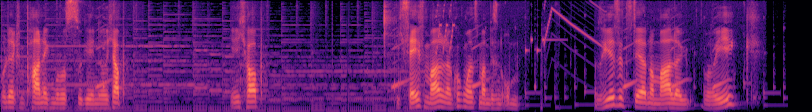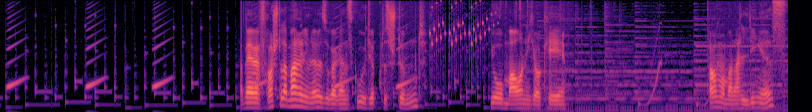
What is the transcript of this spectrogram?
ohne direkt in Panikmodus zu gehen. Also ich hab... Ich hab... Ich save mal und dann gucken wir uns mal ein bisschen um. Also hier ist jetzt der normale Weg. Aber bei Froschler mache ich Level sogar ganz gut. Ich glaube, das stimmt. Hier oben auch nicht, okay. Tauchen wir mal nach links.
